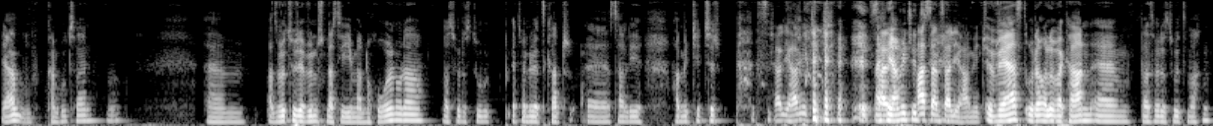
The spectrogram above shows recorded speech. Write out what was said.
Ja, kann gut sein. Ja. Ähm, also würdest du dir wünschen, dass sie jemand noch holen oder was würdest du, als wenn du jetzt gerade äh, Sali Hamicic Sali Hamicic Sali Hamicic Hassan Sali Hamicic wärst oder Oliver Kahn, ähm, was würdest du jetzt machen?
